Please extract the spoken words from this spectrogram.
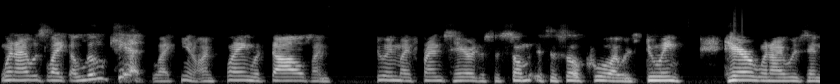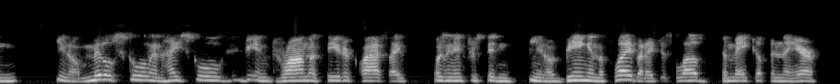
when I was like a little kid. Like you know, I'm playing with dolls. I'm doing my friend's hair. This is so this is so cool. I was doing hair when I was in you know middle school and high school in drama theater class. I wasn't interested in you know being in the play, but I just loved the makeup and the hair.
